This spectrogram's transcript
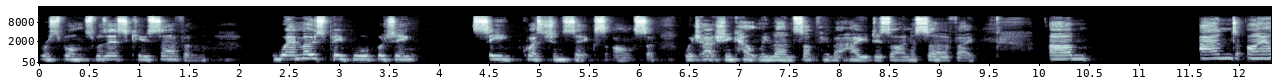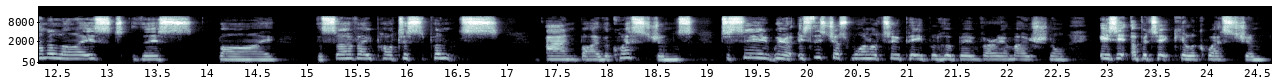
response was SQ7, where most people were putting see question six answer, which actually helped me learn something about how you design a survey. Um, and I analysed this by the survey participants and by the questions to see, you know, is this just one or two people who are being very emotional? Is it a particular question?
